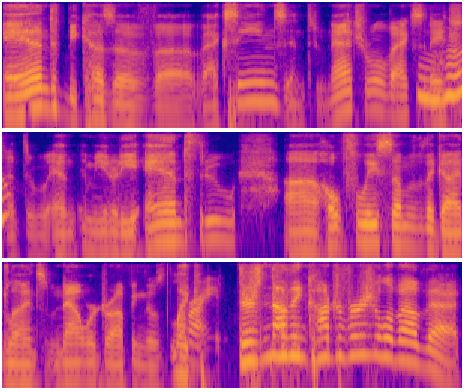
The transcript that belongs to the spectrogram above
and because of uh, vaccines and through natural vaccination Mhm. and through and immunity and through uh, hopefully some of the guidelines, now we're dropping those. Like, Right. there's nothing controversial about that.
